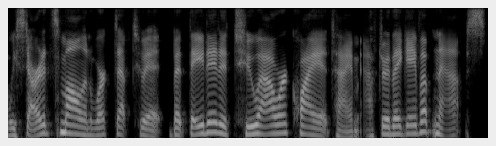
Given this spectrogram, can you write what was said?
We started small and worked up to it, but they did a two hour quiet time after they gave up naps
